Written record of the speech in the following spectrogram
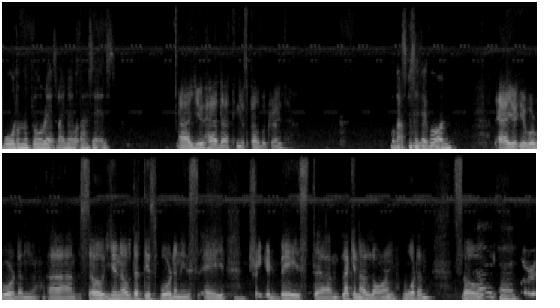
ward on the floor is? Would I know what that is? Uh, you had that in your spellbook, right? What that specific one? Yeah, you, you were warden. Um, so you know that this warden is a trigger-based, um, like an alarm warden. So if Okay. it were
